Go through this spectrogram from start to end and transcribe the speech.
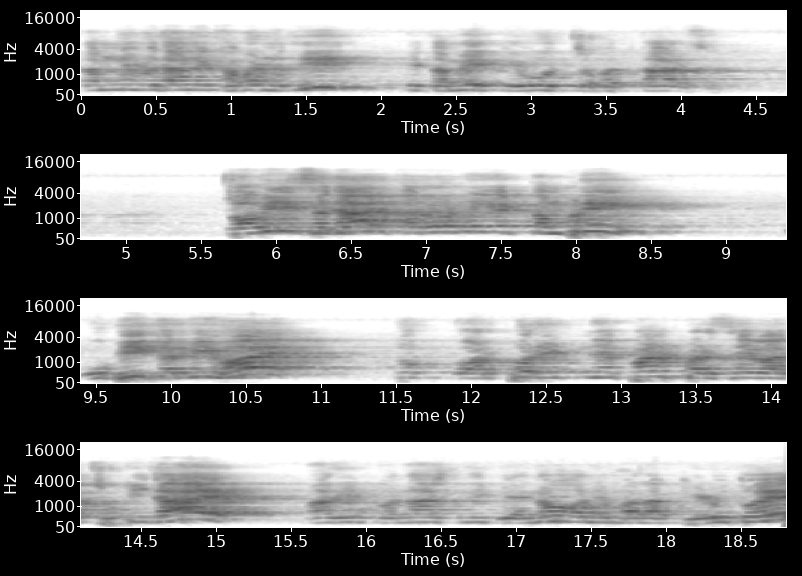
તમને બધાને ખબર નથી કે તમે કેવો ચમત્કાર છે. ચોવીસ હજાર કરોડની એક કંપની ઊભી કરવી હોય તો કોર્પોરેટને પણ પરસેવા છૂટી જાય. મારી બનાસની બહેનો અને મારા ખેડૂતોએ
